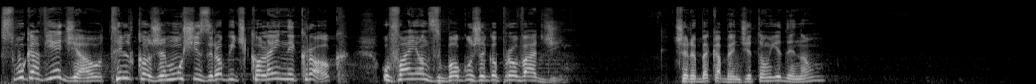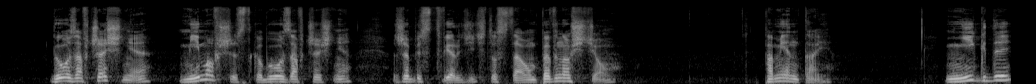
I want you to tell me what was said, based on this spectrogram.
Sługa wiedział tylko, że musi zrobić kolejny krok, ufając Bogu, że go prowadzi. Czy Rebeka będzie tą jedyną? Było za wcześnie, mimo wszystko było za wcześnie, żeby stwierdzić to z całą pewnością. Pamiętaj, nigdy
